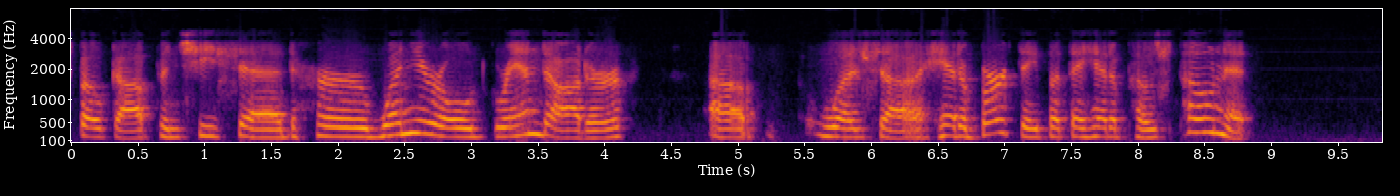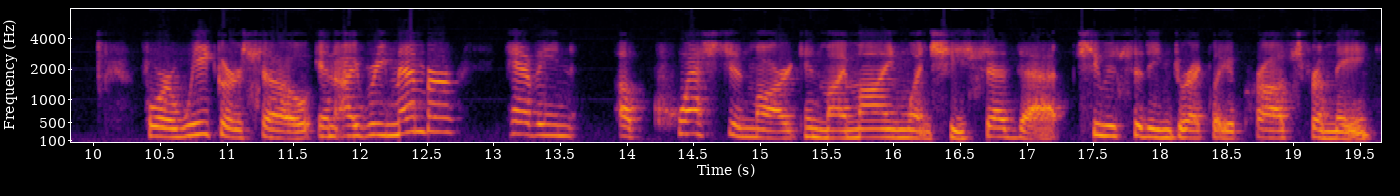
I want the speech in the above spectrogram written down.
spoke up and she said her one year old granddaughter uh, was uh, had a birthday, but they had to postpone it for a week or so. And I remember having a question mark in my mind when she said that. She was sitting directly across from me.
